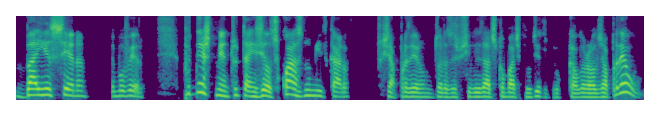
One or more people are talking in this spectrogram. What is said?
bem a cena, a mover. Porque neste momento tu tens eles quase no mid-card, porque já perderam todas as possibilidades de combates pelo título, porque o Calor já perdeu,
